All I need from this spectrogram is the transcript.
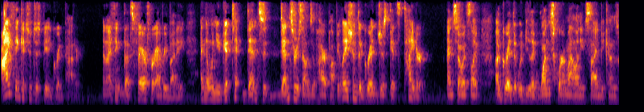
I think it should just be a grid pattern. And I think that's fair for everybody. And then when you get to denser, denser zones of higher population, the grid just gets tighter. And so it's like a grid that would be like one square mile on each side becomes,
